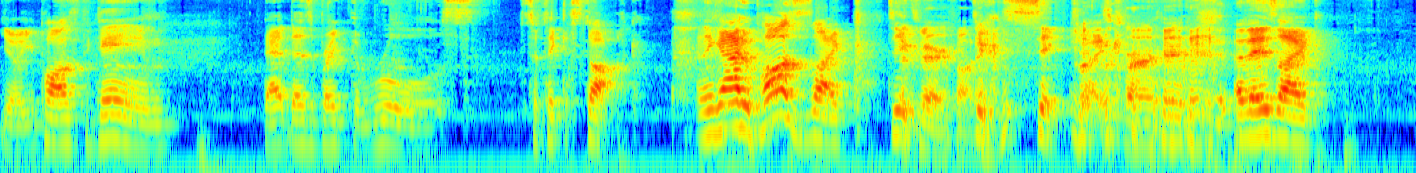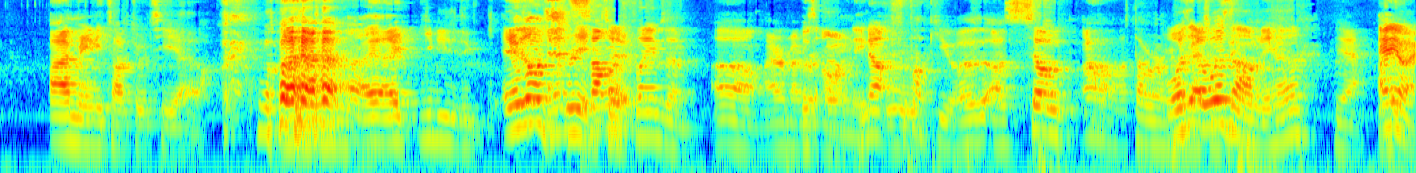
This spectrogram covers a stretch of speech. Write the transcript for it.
you know, you paused the game. That does break the rules. So take a stock." And the guy who pauses is like, "Dude, It's very funny. dude, sick joke." And then he's like, "I mean, he talked to a TO. I, like you need to." And it was on And stream someone too. flames him. Oh, I remember. It was. Omni. No, fuck you. I was, I was so. Oh, I thought we were. Was it was. Omni, huh? Yeah. Anyway.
